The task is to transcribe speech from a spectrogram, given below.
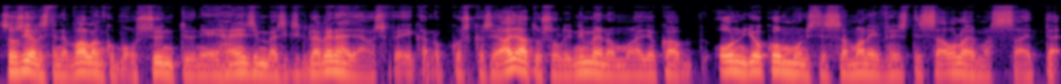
sosialistinen vallankumous syntyy, niin eihän ensimmäiseksi kyllä Venäjä olisi veikannut, koska se ajatus oli nimenomaan, joka on jo kommunistisessa manifestissa olemassa, että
